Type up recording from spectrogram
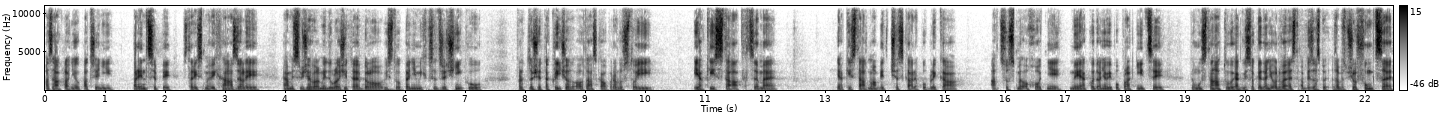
a základní opatření, principy, z kterých jsme vycházeli. Já myslím, že velmi důležité bylo vystoupení mých předřečníků, protože ta klíčová otázka opravdu stojí, jaký stát chceme, jaký stát má být Česká republika a co jsme ochotni my jako daňoví poplatníci tomu státu, jak vysoké daně odvést, aby zabezpečil funkce,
